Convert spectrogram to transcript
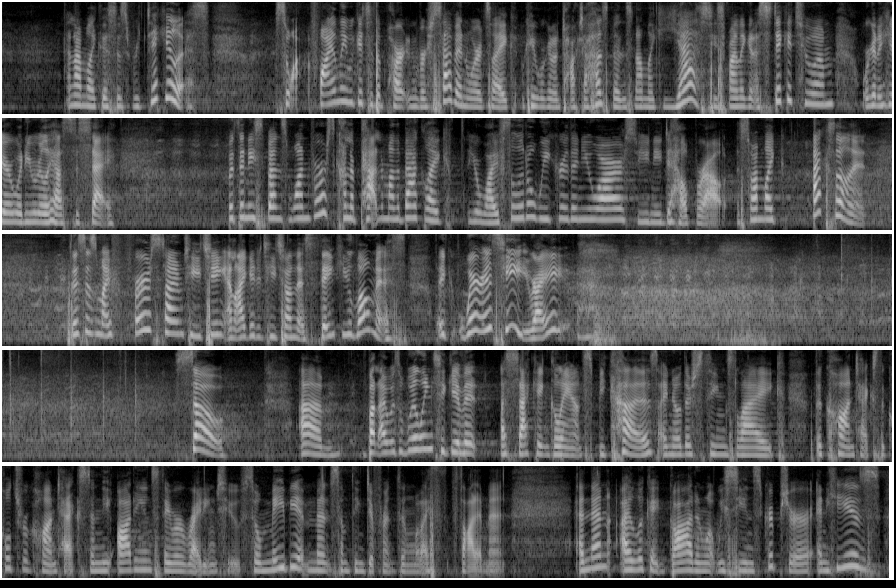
And I'm like, this is ridiculous. So finally, we get to the part in verse 7 where it's like, okay, we're going to talk to husbands. And I'm like, yes, he's finally going to stick it to him. We're going to hear what he really has to say. But then he spends one verse kind of patting him on the back, like, Your wife's a little weaker than you are, so you need to help her out. So I'm like, Excellent. This is my first time teaching, and I get to teach on this. Thank you, Lomas. Like, where is he, right? so, um, but I was willing to give it a second glance because I know there's things like the context, the cultural context, and the audience they were writing to. So maybe it meant something different than what I th- thought it meant. And then I look at God and what we see in Scripture, and He is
